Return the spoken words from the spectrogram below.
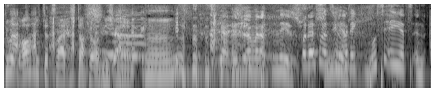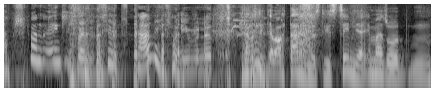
Du, wir brauchen nicht zur zweiten Staffel und nicht mehr. Ja, haben wir gedacht, nee, das Und dass man sich überlegt, muss er jetzt in Abspann eigentlich? Weil das ist jetzt gar nichts von ihm benutzt. Ich glaube, es liegt aber auch daran, dass die Szenen ja immer so, mh,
